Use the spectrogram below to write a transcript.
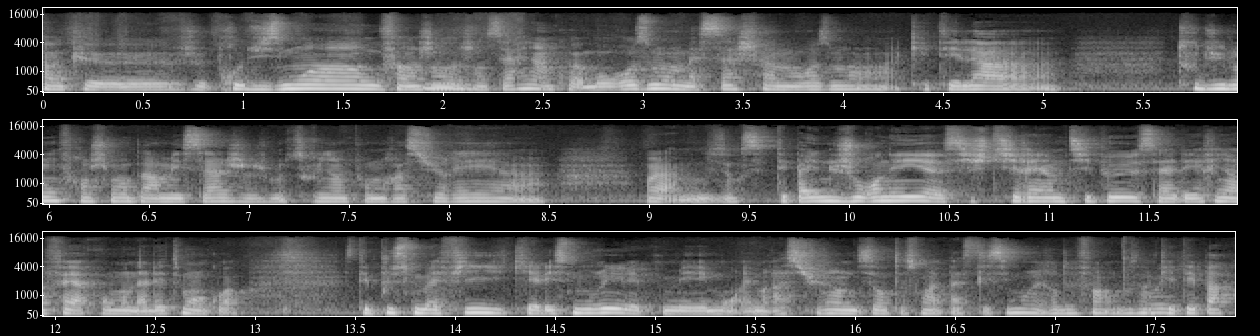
Enfin, que je produise moins, ou enfin, j'en j'en sais rien, quoi. Bon, heureusement, ma sage-femme, heureusement, qui était là tout du long, franchement, par message, je me souviens pour me rassurer. euh, voilà, me disant que c'était pas une journée, euh, si je tirais un petit peu, ça allait rien faire pour mon allaitement, quoi. C'était plus ma fille qui allait se nourrir, mais bon, elle me rassurait en me disant, de toute façon, elle va pas se laisser mourir de faim, vous inquiétez pas.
